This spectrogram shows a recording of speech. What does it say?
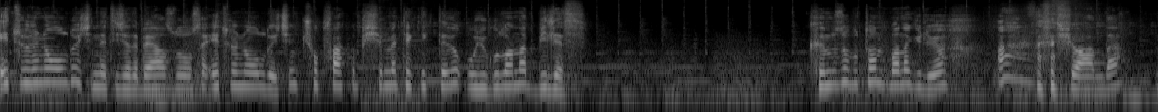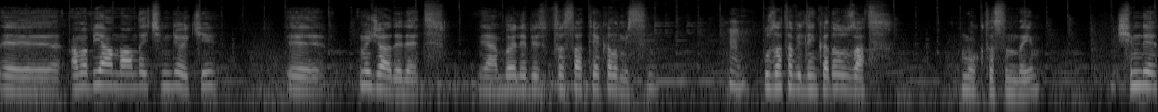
et ürünü olduğu için neticede beyaz da olsa et ürünü olduğu için çok farklı pişirme teknikleri uygulanabilir. Kırmızı buton bana gülüyor şu anda. Ee, ama bir yandan da içim diyor ki e, mücadele et. Yani böyle bir fırsat yakalamışsın. Hı. Uzatabildiğin kadar uzat noktasındayım. Şimdi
